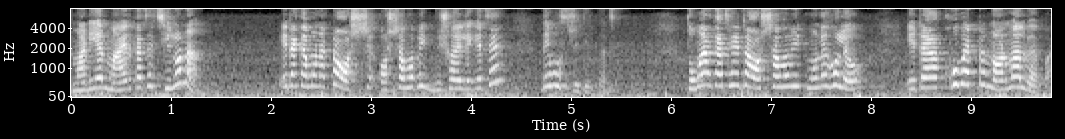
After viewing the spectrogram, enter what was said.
মারিয়ার মায়ের কাছে ছিল না? এটা কেমন একটা অস্বা- অস্বাভাবিক বিষয় লেগেছে দেবশ্রীদির কাছে। তোমার কাছে এটা অস্বাভাবিক মনে হলেও এটা খুব একটা নর্মাল ব্যাপার।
